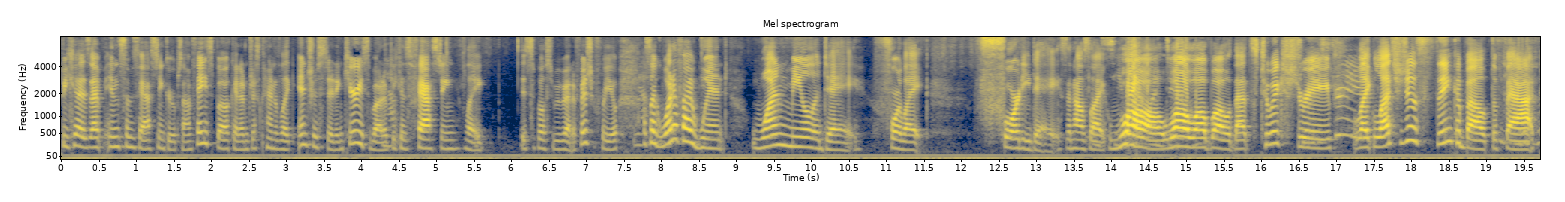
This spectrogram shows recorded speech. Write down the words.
because I'm in some fasting groups on Facebook and I'm just kind of like interested and curious about it Yeah. because fasting like is supposed to be beneficial for you. I was like, what if I went one meal a day for like 40 days? And I was like, see what that whoa, whoa, whoa, whoa, that's too extreme. extreme. Like, let's just think about the fact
